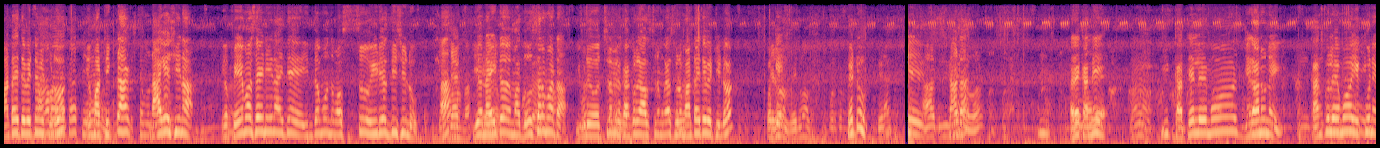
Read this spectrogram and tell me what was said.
మంట అయితే పెట్టినాం ఇప్పుడు. మా టిక్ టాక్ నాగేష్ ఇక ఫేమస్ అయింది ఈయన అయితే ఇంతకుముందు మస్తు వీడియోస్ తీసిండు. ఇక నైట్ మా దోస్తు అనమాట ఇప్పుడు వచ్చినాం ఇక కంకులు కాల్స్తున్నాం కదా చూడు మంట అయితే పెట్టిండు. ఓకే. పెట్టు. అరే కన్నీ ఈ కట్టెలేమో జరానున్నాయి కంకులేమో ఎక్కువనే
